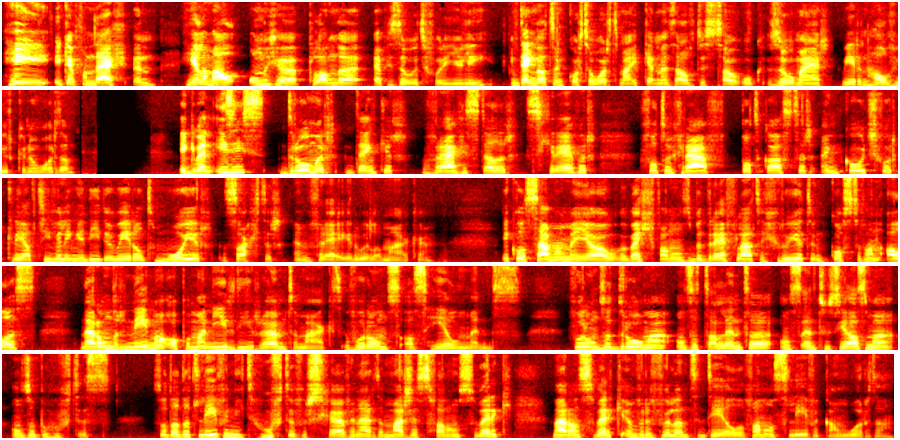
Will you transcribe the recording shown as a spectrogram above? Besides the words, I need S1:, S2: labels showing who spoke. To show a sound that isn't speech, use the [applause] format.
S1: Hey, ik heb vandaag een helemaal ongeplande episode voor jullie. Ik denk dat het een korte wordt, maar ik ken mezelf, dus het zou ook zomaar weer een half uur kunnen worden. Ik ben Isis, dromer, denker, vragensteller, schrijver, fotograaf, podcaster en coach voor creatievelingen die de wereld mooier, zachter en vrijer willen maken. Ik wil samen met jou weg van ons bedrijf laten groeien ten koste van alles naar ondernemen op een manier die ruimte maakt voor ons als heel mens. Voor onze dromen, onze talenten, ons enthousiasme, onze behoeftes. Zodat het leven niet hoeft te verschuiven naar de marges van ons werk, maar ons werk een vervullend deel van ons leven kan worden.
